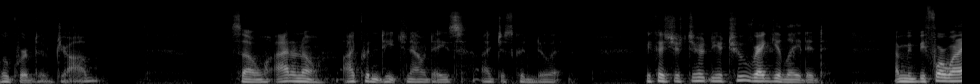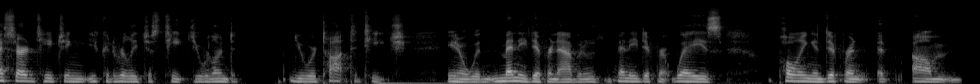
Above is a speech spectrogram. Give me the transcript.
lucrative job. So I don't know. I couldn't teach nowadays. I just couldn't do it because you're too, you're too regulated. I mean, before when I started teaching, you could really just teach. You were learned to, you were taught to teach. You know, with many different avenues, many different ways, pulling in different, um,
